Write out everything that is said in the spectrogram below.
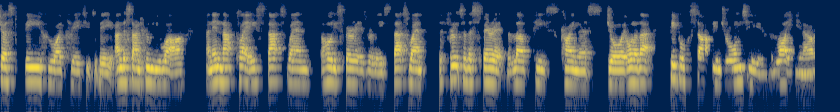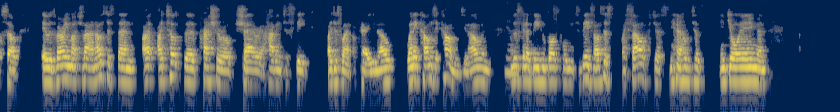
just be who I create you to be, understand who you are. And in that place, that's when the Holy Spirit is released. That's when the fruits of the Spirit, the love, peace, kindness, joy, all of that, people will start being drawn to you, the light, you know. So it was very much that. And I was just then, I, I took the pressure of sharing, having to speak. I just went, okay, you know, when it comes, it comes, you know, and yeah. I'm just going to be who God called me to be. So I was just myself, just, you know, just enjoying. And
